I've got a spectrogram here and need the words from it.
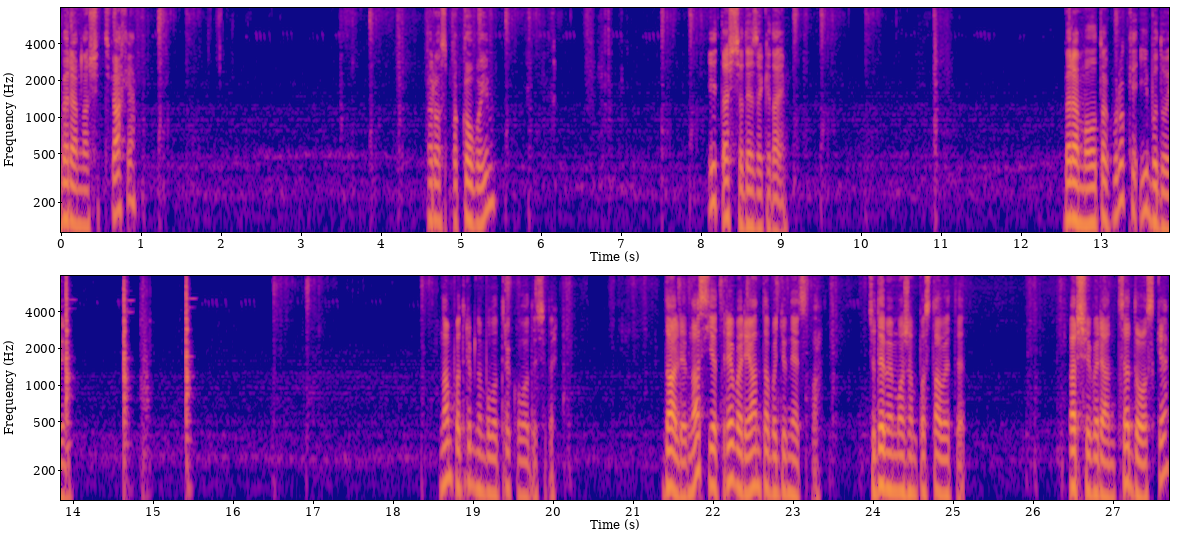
Беремо наші цвяхи. Розпаковуємо. І теж сюди закидаємо. Беремо молоток в руки і будуємо. Нам потрібно було три колоди сюди. Далі, в нас є три варіанти будівництва. Сюди ми можемо поставити. Перший варіант це доски.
